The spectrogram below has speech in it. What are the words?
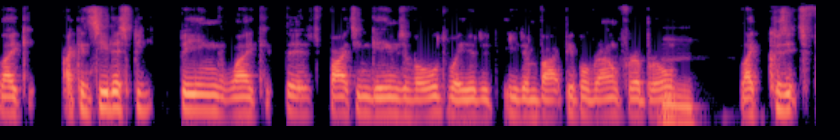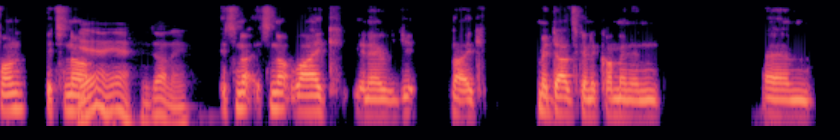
like, I can see this be, being like the fighting games of old, where you'd you'd invite people round for a brawl, Mm. like because it's fun. It's not. Yeah, yeah, exactly. It's not. It's not like you know, you, like my dad's going to come in and, um,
